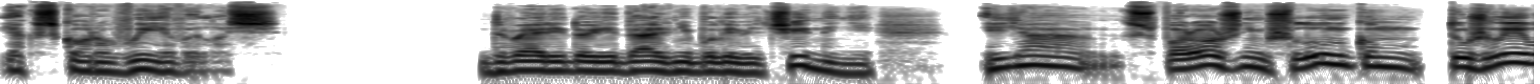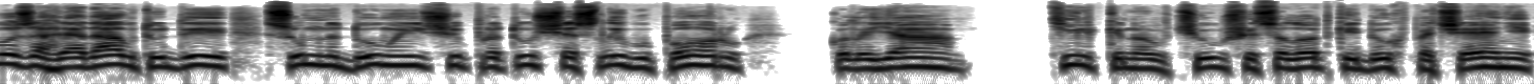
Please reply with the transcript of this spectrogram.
як скоро виявилось? Двері до їдальні були відчинені, і я з порожнім шлунком тужливо заглядав туди, сумно думаючи про ту щасливу пору, коли я, тільки навчувши солодкий дух печені,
